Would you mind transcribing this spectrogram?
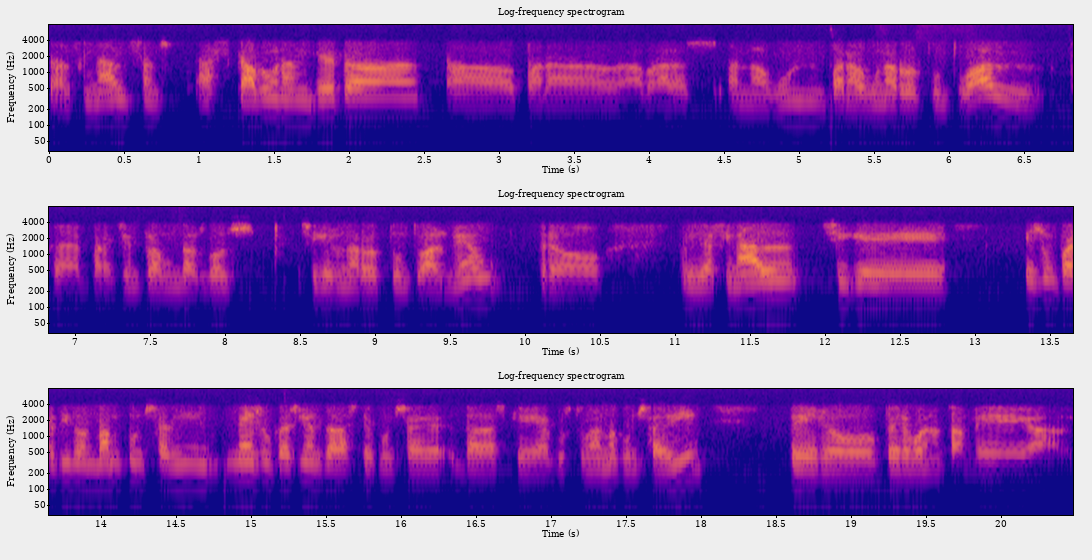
que al final se'ns escapa una miqueta uh, per a, a vegades en algun, per algun error puntual, que per exemple un dels gols sí que és un error puntual meu, però vull dir, al final sí que és un partit on vam concedir més ocasions de les que, de les que acostumem a concedir, però, però bueno, també al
